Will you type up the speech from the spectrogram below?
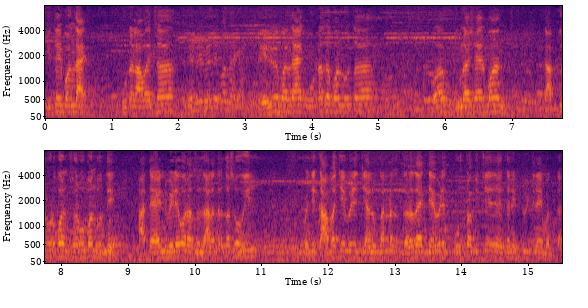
तिथेही बंद आहे. कुठं लावायचं? रेल्वे बंद आहे. कोटाचं बंद होतं. मग जुना शहर बंद. कापकी रोड बंद. सर्व बंद होते. आता ऐन वेळेवर असं झालं तर कसं होईल? म्हणजे कामाच्या वेळेस ज्या लोकांना गरज आहे त्यावेळेस पोस्ट ऑफिसचे कनेक्टिव्हिटी नाही म्हणतात.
